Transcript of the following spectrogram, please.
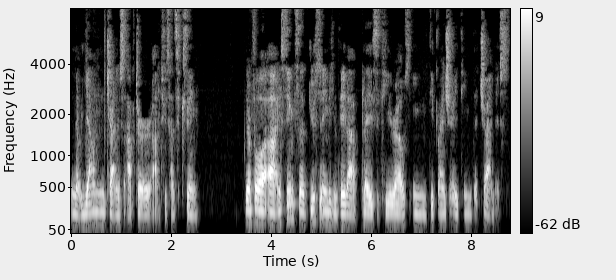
you know, young challenge after uh, 2016. Therefore, uh, it seems that user engagement data plays key roles in differentiating the challenges.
